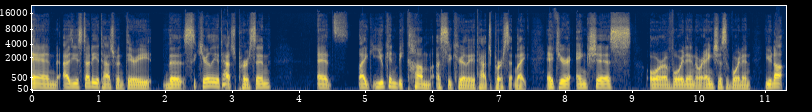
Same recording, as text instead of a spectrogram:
and as you study attachment theory, the securely attached person, it's like you can become a securely attached person. Like if you're anxious or avoidant or anxious avoidant, you're not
